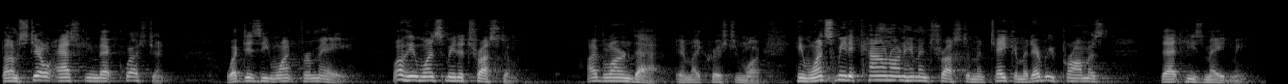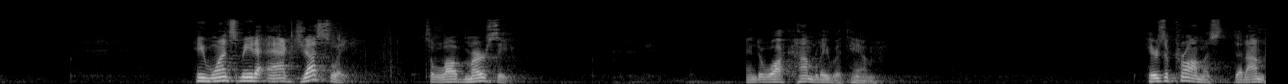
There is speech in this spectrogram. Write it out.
but I'm still asking that question. What does He want for me? Well, He wants me to trust Him. I've learned that in my Christian walk. He wants me to count on Him and trust Him and take Him at every promise that He's made me. He wants me to act justly, to love mercy, and to walk humbly with Him. Here's a promise that I'm,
